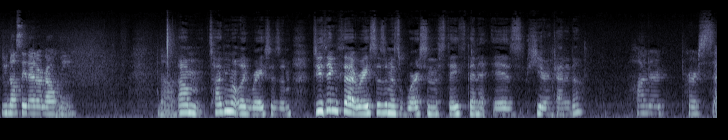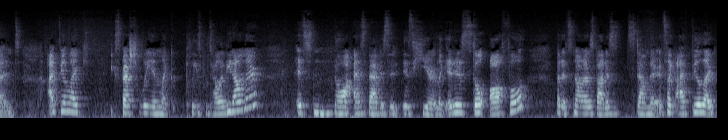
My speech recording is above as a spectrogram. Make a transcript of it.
Do not say that around me. Nah. Um, talking about like racism, do you think that racism is worse in the states than it is here in Canada? Hundred percent. I feel like, especially in like police brutality down there, it's not as bad as it is here. Like it is still awful, but it's not as bad as it's down there. It's like I feel like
